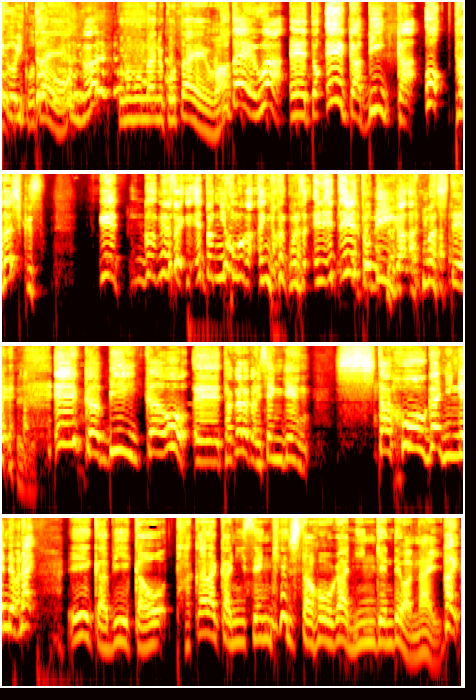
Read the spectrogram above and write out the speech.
えを言った方が、この問題の答えは？答えは、えっ、と、A か B かを正しくす、え、ごめんなさい。えっと、日本語が、今 ごめんなさい。え、え A と B がありまして、A か B かを、えー高らかに宣言した方が人間ではない。A か B かを高らかに宣言した方が人間ではない。はい。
